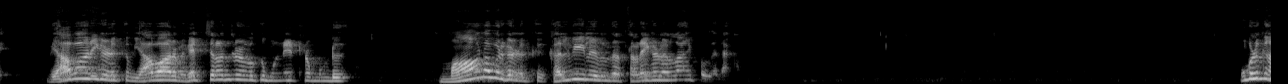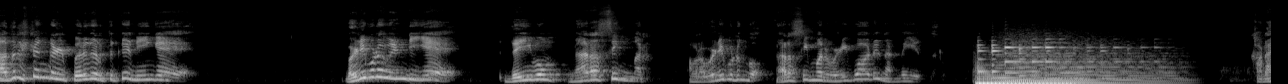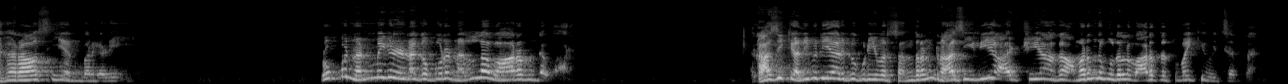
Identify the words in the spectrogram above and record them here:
வியாபாரிகளுக்கு வியாபாரம் மிகச்சிறந்த அளவுக்கு முன்னேற்றம் உண்டு. மாணவர்களுக்கு கல்வியில் இருந்த தடைகள் எல்லாம் இப்போ விலகும். உங்களுக்கு அதிர்ஷ்டங்கள் பெறுகிறதுக்கு நீங்க வழிபட வேண்டிய தெய்வம் நரசிம்மர். அவரை வழிபடுங்கோ. நரசிம்மர் வழிபாடு நன்மையை தரும். கடகராசி அன்பர்களே ரொம்ப நன்மைகள் நடக்க போற நல்ல வாரம் இந்த வாரம். ராசிக்கு அதிபதியா இருக்கக்கூடியவர் சந்திரன் ராசியிலேயே ஆட்சியாக அமர்ந்து முதல் வாரத்தை துவக்கி வச்சிடுறார்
